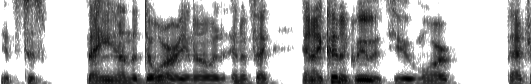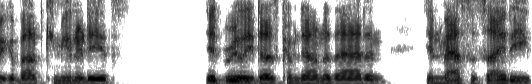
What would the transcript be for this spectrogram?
it's just banging on the door, you know. In effect, and I couldn't agree with you more, Patrick, about community. It's it really does come down to that. And in mass society,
